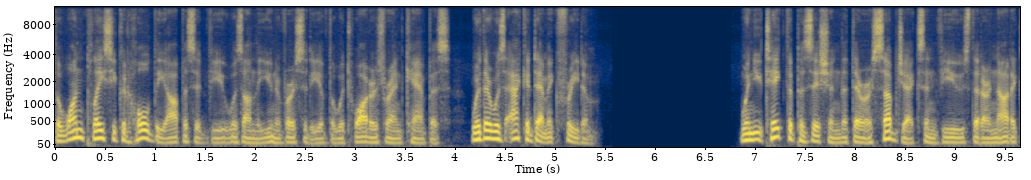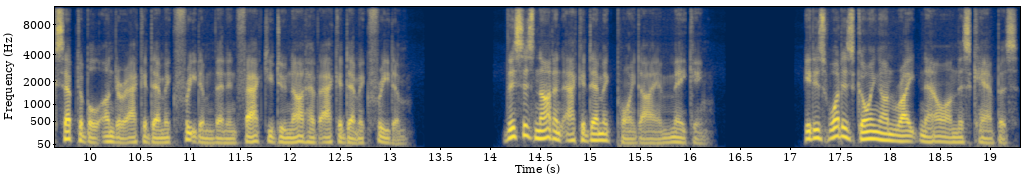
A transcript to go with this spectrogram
the one place you could hold the opposite view was on the University of the Witwatersrand campus, where there was academic freedom. When you take the position that there are subjects and views that are not acceptable under academic freedom, then in fact you do not have academic freedom. This is not an academic point I am making. It is what is going on right now on this campus,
